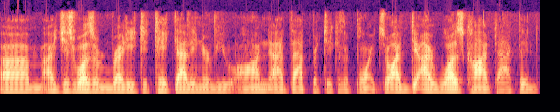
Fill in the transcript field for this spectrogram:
Um, I just wasn't ready to take that interview on at that particular point. So I, I was contacted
